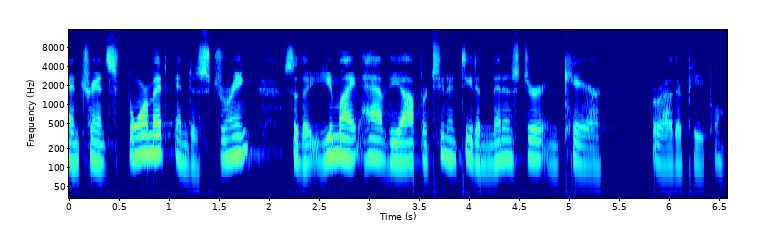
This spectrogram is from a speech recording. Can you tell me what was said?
and transform it into strength so that you might have the opportunity to minister and care for other people.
